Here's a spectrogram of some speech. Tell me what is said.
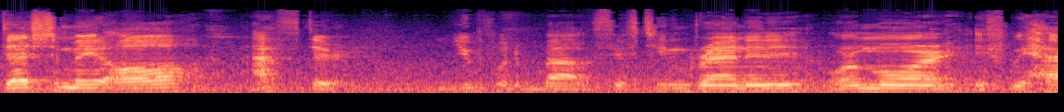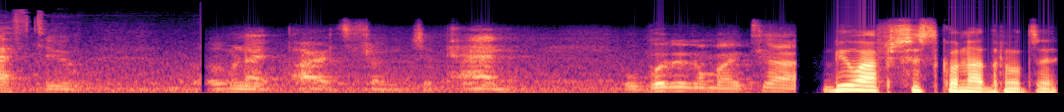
decimate all after. You put about 15 grand in it or more if we have to. Overnight parts from Japan. We'll put it on my tab. biła wszystko na drodze.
